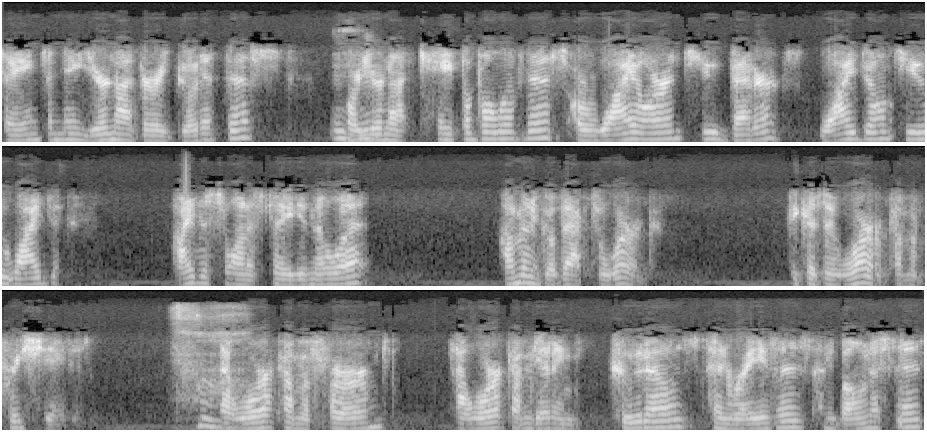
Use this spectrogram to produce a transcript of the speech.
saying to me, "You're not very good at this," or Mhm. "You're not capable of this," or "Why aren't you better? Why don't you?" Why? Do-? I just want to say, you know what? I'm going to go back to work because at work I'm appreciated. At work I'm affirmed. At work I'm getting kudos and raises and bonuses.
